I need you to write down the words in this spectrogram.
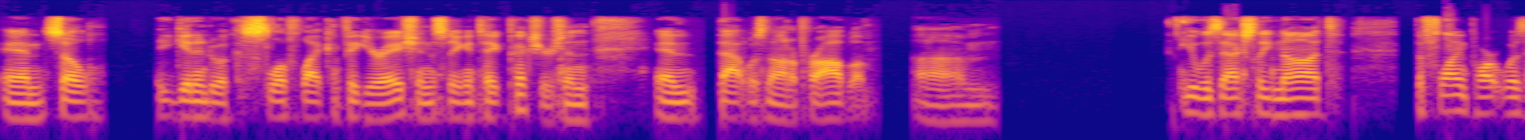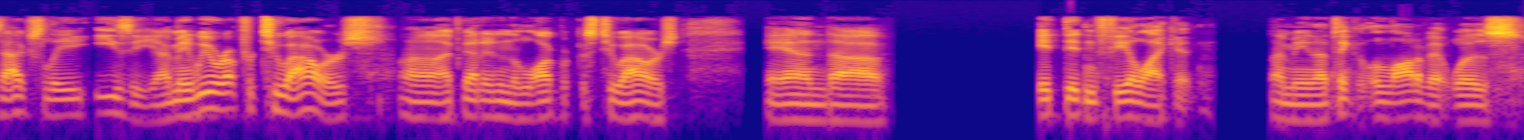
And so you get into a slow flight configuration so you can take pictures, and and that was not a problem. Um, it was actually not. The flying part was actually easy. I mean, we were up for two hours. Uh, I've got it in the logbook as two hours, and uh, it didn't feel like it. I mean, I think a lot of it was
